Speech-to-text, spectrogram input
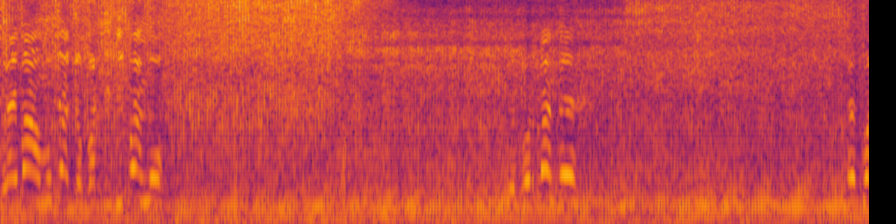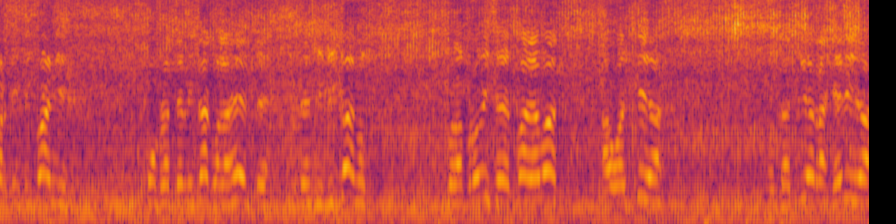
Pero ahí vamos muchachos participando lo importante participar y confraternizar con la gente identificarnos con la provincia de Padre Abad, nuestra tierra querida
